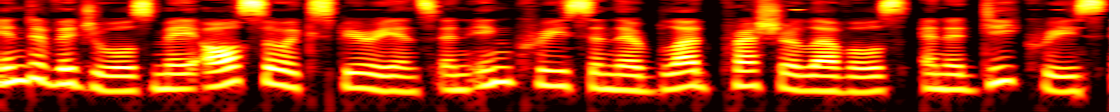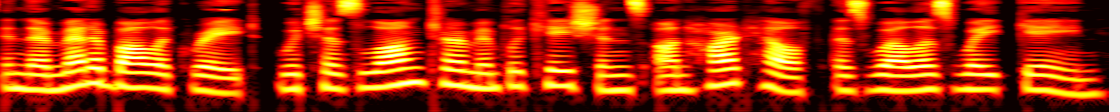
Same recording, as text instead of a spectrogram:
individuals may also experience an increase in their blood pressure levels and a decrease in their metabolic rate which has long-term implications on heart health as well as weight gain.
